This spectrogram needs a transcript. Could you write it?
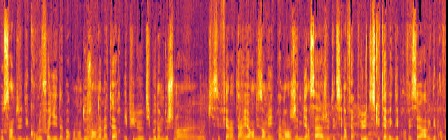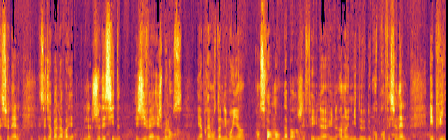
au sein des cours Le Foyer d'abord pendant deux ans en amateur. Et puis le petit bonhomme de chemin euh, qui s'est fait à l'intérieur en disant mais vraiment j'aime bien ça, je vais peut-être essayer d'en faire plus, discuter avec des professeurs, avec des professionnels et se dire bah là voilà, je décide j'y vais et je me lance. Et après on se donne les moyens en se formant d'abord, j'ai fait une, un an et demi de, cours professionnels et puis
